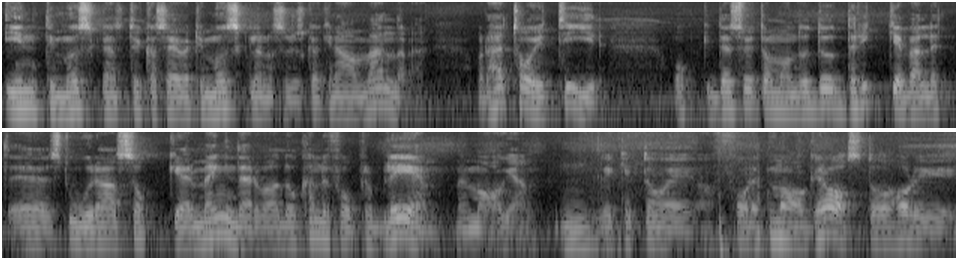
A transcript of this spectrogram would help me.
in till muskeln, tryckas över till musklerna så du ska kunna använda det. Och det här tar ju tid. Och dessutom om du då dricker väldigt eh, stora sockermängder, va, då kan du få problem med magen. Vilket då är, får du ett magras, då har du ju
